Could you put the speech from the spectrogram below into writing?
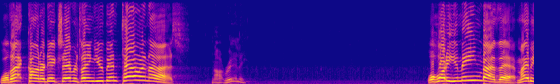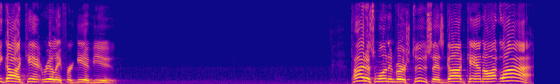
Well, that contradicts everything you've been telling us. Not really. Well, what do you mean by that? Maybe God can't really forgive you. Titus 1 and verse 2 says, God cannot lie.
